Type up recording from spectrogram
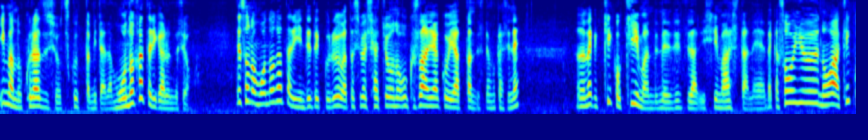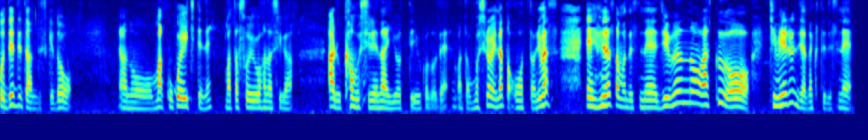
今のくら寿司を作ったみたいな物語があるんですよ。で、その物語に出てくる私は社長の奥さん役をやったんですね、昔ね。なんか結構キーマンでね、出てたりしましたね。だからそういうのは結構出てたんですけど、あの、まあ、ここへ来てね、またそういうお話があるかもしれないよっていうことで、また面白いなと思っております。えー、皆さんもですね、自分の枠を決めるんじゃなくてですね、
